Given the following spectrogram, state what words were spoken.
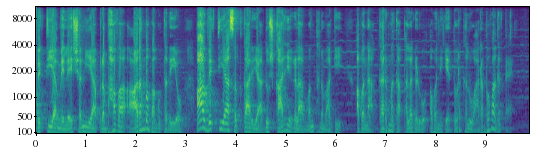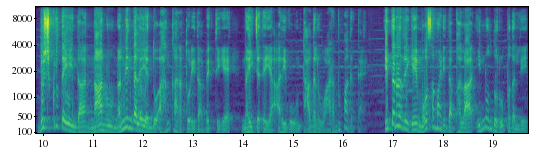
ವ್ಯಕ್ತಿಯ ಮೇಲೆ ಶನಿಯ ಪ್ರಭಾವ ಆರಂಭವಾಗುತ್ತದೆಯೋ ಆ ವ್ಯಕ್ತಿಯ ಸತ್ಕಾರ್ಯ ದುಷ್ಕಾರ್ಯಗಳ ಮಂಥನವಾಗಿ ಅವನ ಕರ್ಮದ ಫಲಗಳು ಅವನಿಗೆ ದೊರಕಲು ಆರಂಭವಾಗುತ್ತೆ. ದುಷ್ಕೃತೆಯಿಂದ ನಾನು ನನ್ನಿಂದಲೇ ಎಂದು ಅಹಂಕಾರ ತೋರಿದ ವ್ಯಕ್ತಿಗೆ ನೈಜತೆಯ ಅರಿವು ಉಂಟಾಗಲು ಆರಂಭವಾಗುತ್ತೆ. ಇತರರಿಗೆ ಮೋಸ ಮಾಡಿದ ಫಲ ಇನ್ನೊಂದು ರೂಪದಲ್ಲಿ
